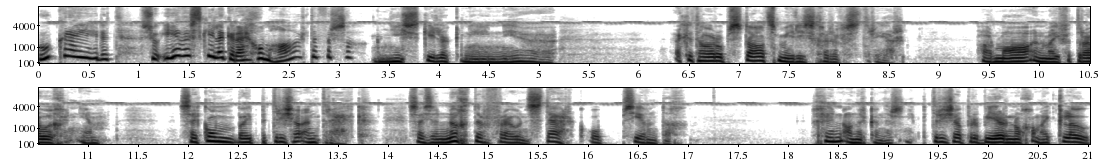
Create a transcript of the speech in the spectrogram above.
Hoe kry jy dit so ewe skielik reg om haar te versak? Nie skielik nie, nee. Ek het haar op staatsmedies geregistreer. Haar ma in my vertroue geneem. Sy kom by Patricia intrek. Sy's 'n nugter vrou en sterk op 70. Geen ander kinders nie. Patricia probeer nog aan my klou,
